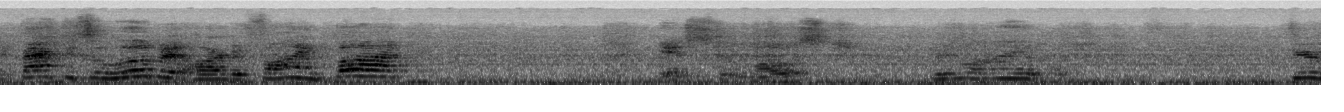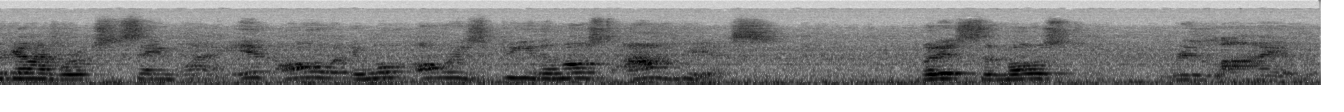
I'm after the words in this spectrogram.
In fact, it's a little bit hard to find, but it's the most reliable. Fear of God works the same way. It all it won't always be the most obvious, but it's the most reliable.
